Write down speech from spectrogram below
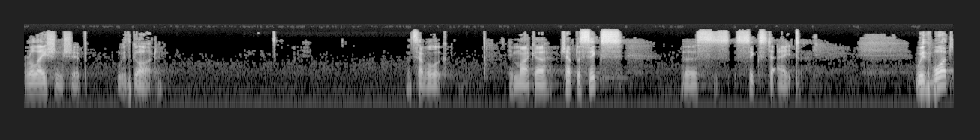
relationship with God. Let's have a look in Micah chapter 6, verses 6 to 8. With what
